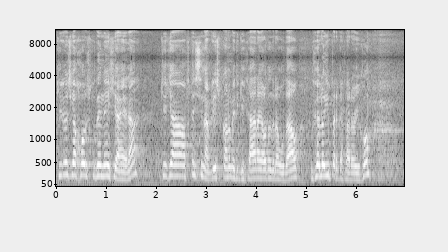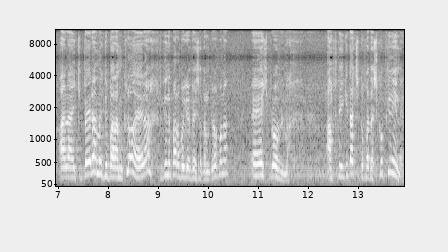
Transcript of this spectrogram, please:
κυρίως για χώρους που δεν έχει αέρα και για αυτές τις συναυλίες που κάνω με την κιθάρα όταν τραγουδάω, που θέλω υπερκαθαρό ήχο. Αλλά εκεί πέρα με την παραμικρό αέρα, επειδή είναι πάρα πολύ ευαίσθητα τα μικρόφωνα, ε, έχει πρόβλημα. Αυτή, κοιτάξτε, το φανταστικό ποιο είναι.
